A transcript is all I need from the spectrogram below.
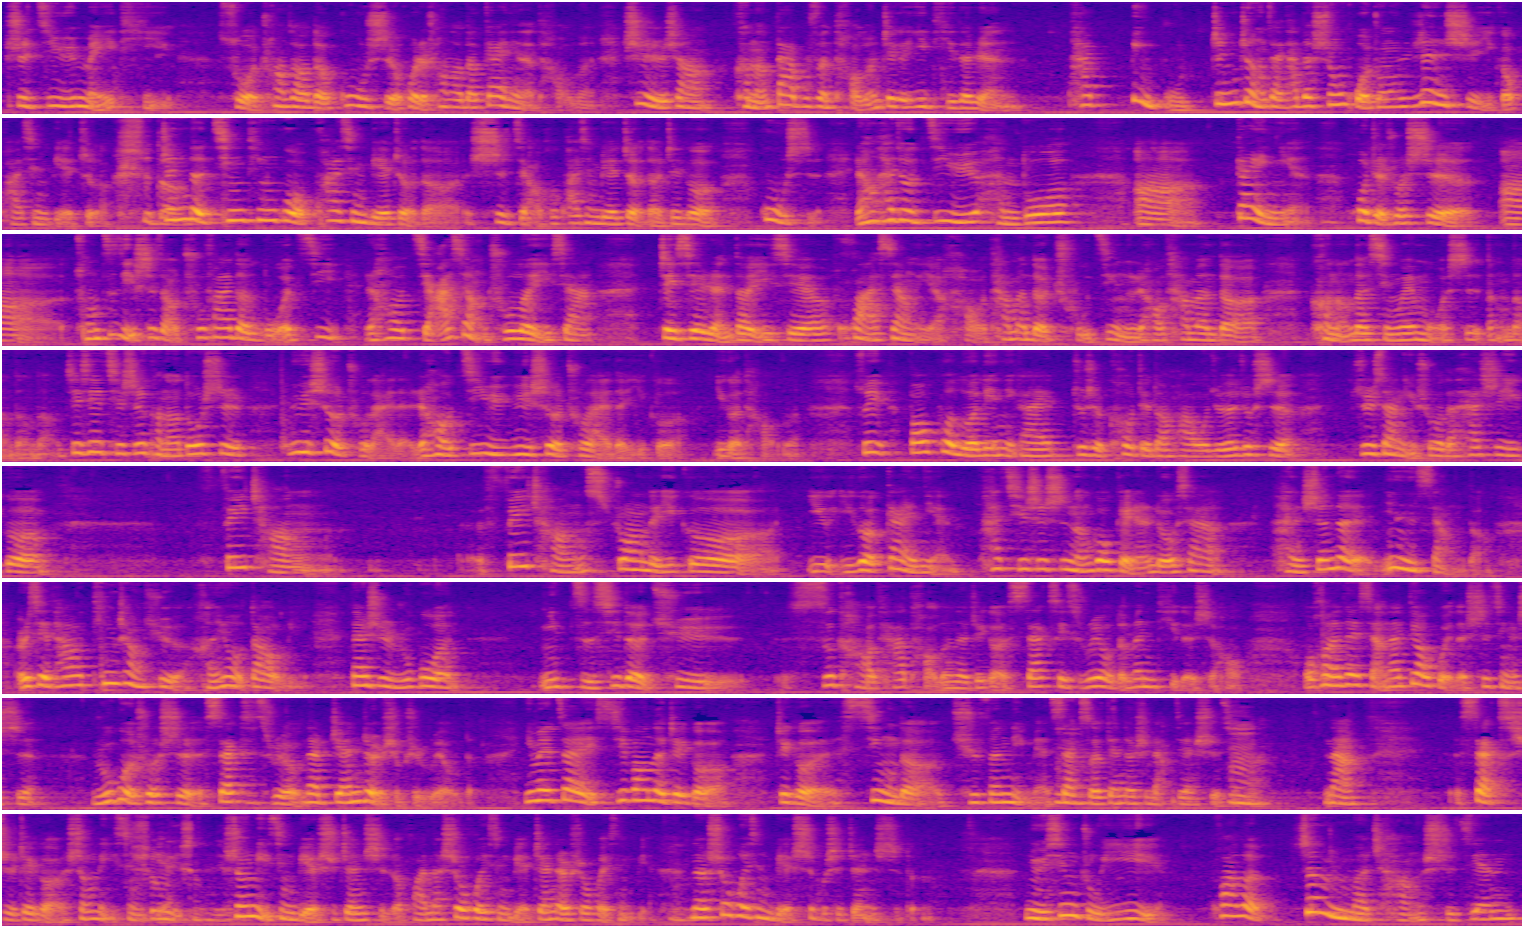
是基于媒体所创造的故事或者创造的概念的讨论。事实上，可能大部分讨论这个议题的人，他。并不真正在他的生活中认识一个跨性别者，是的，真的倾听过跨性别者的视角和跨性别者的这个故事，然后他就基于很多啊概念，或者说是啊从自己视角出发的逻辑，然后假想出了一下这些人的一些画像也好，他们的处境，然后他们的可能的行为模式等等等等，这些其实可能都是。预设出来的，然后基于预设出来的一个一个讨论，所以包括罗琳，你刚才就是扣这段话，我觉得就是就像你说的，它是一个非常非常 strong 的一个一一个概念，它其实是能够给人留下很深的印象的，而且它听上去很有道理，但是如果你仔细的去。思考他讨论的这个 sex is real 的问题的时候，我后来在想，那吊诡的事情是，如果说是 sex is real，那 gender 是不是 real 的？因为在西方的这个这个性的区分里面，sex 和 gender 是两件事情嘛。那 sex 是这个生理性别，生理性别是真实的话，那社会性别 gender 社会性别，那社会性别是不是真实的呢？女性主义花了这么长时间。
